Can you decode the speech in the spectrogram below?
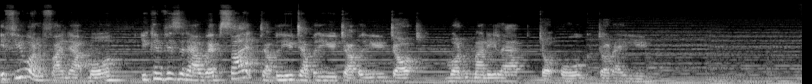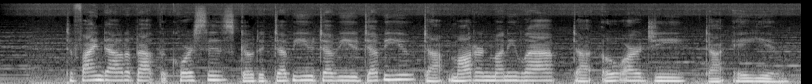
If you want to find out more, you can visit our website www.modernmoneylab.org.au. To find out about the courses, go to www.modernmoneylab.org.au.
